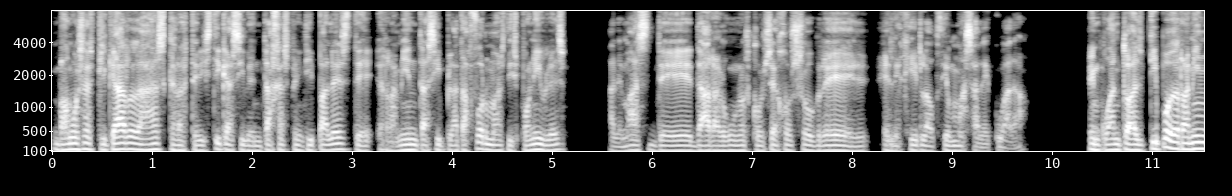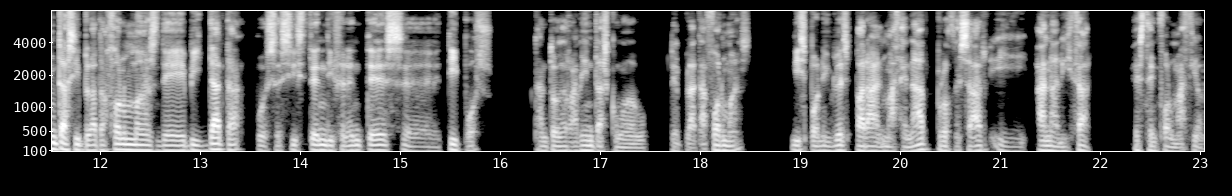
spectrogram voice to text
Vamos a explicar las características y ventajas principales de herramientas y plataformas disponibles, además de dar algunos consejos sobre elegir la opción más adecuada. En cuanto al tipo de herramientas y plataformas de Big Data, pues existen diferentes eh, tipos, tanto de herramientas como de, plataformas, disponibles para almacenar, procesar y analizar esta información.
